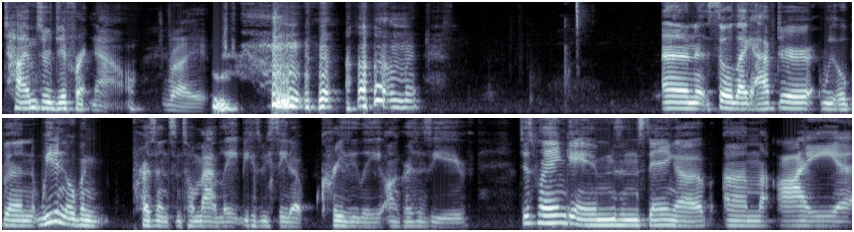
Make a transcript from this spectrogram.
Times are different now. Right. um, and so, like, after we open, we didn't open presents until mad late because we stayed up crazy late on Christmas Eve, just playing games and staying up. Um, I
